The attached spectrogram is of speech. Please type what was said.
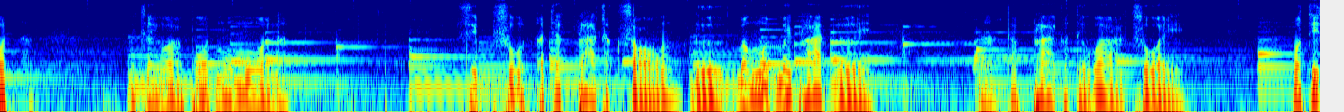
สไม่ใช่ว่าโพสมั่วๆนะสิบสูตรอาจจะพลาดสักสองหรือบางงวดไม่พลาดเลยนะถ้าพลาดก็ถือว่าซวย วดที่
